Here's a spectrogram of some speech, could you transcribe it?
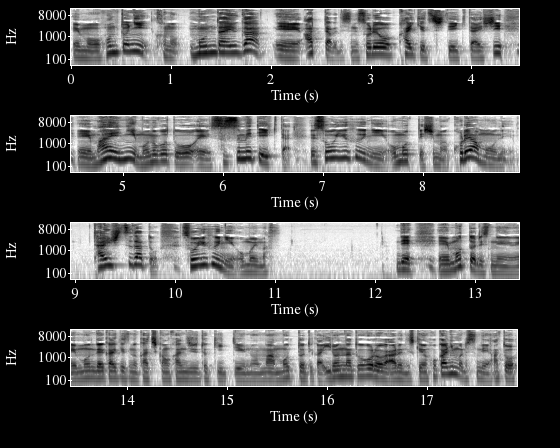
えー、もう本当に、この問題が、えー、あったらですね、それを解決していきたいし、えー、前に物事を、えー、進めていきたい。そういうふうに思ってしまう。これはもうね、体質だと、そういうふうに思います。で、えー、もっとですね、問題解決の価値観を感じるときっていうのは、まあ、もっとっていうか、いろんなところがあるんですけど、他にもですね、あと、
